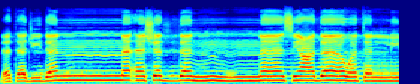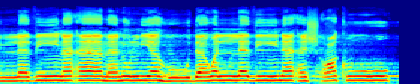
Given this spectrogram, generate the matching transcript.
لتجدن أشد الناس عداوة للذين آمنوا اليهود والذين أشركوا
